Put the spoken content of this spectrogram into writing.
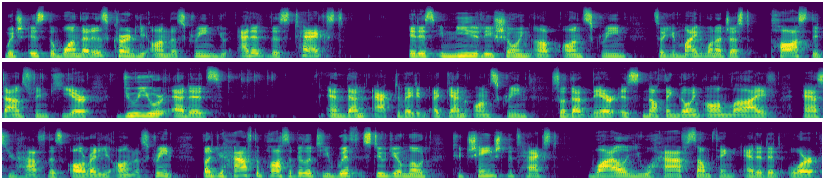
which is the one that is currently on the screen, you edit this text, it is immediately showing up on screen. So you might want to just pause the downstream keyer, do your edits, and then activate it again on screen so that there is nothing going on live as you have this already on the screen. But you have the possibility with studio mode to change the text while you have something edited or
